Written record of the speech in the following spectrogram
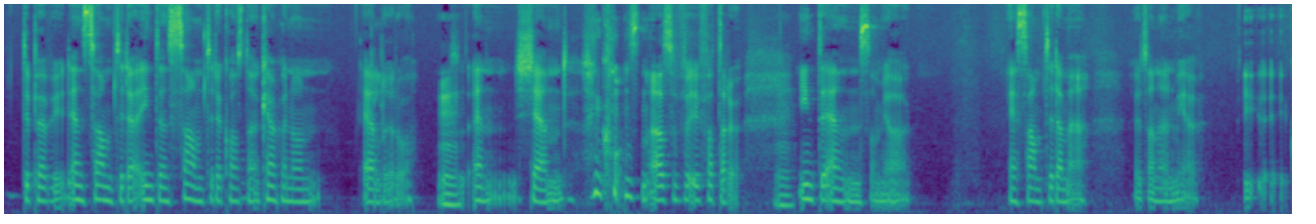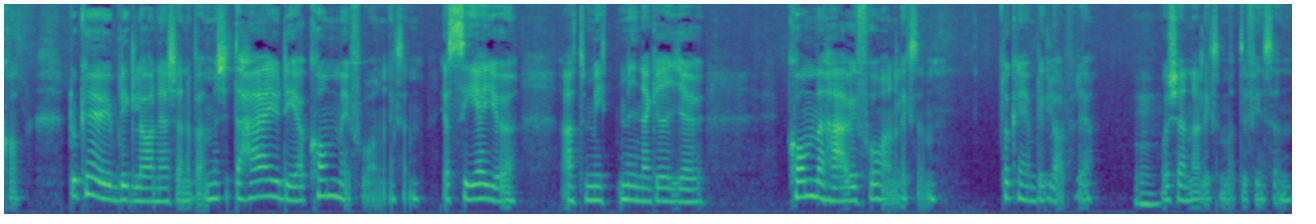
det behöver, ju- en samtida, inte en samtida konstnär, kanske någon äldre då. Mm. En känd konstnär, alltså för, fattar du? Mm. Inte en som jag är samtida med, utan en mer. Då kan jag ju bli glad när jag känner bara, men shit, det här är ju det jag kommer ifrån. Liksom. Jag ser ju att mitt, mina grejer kommer härifrån. Liksom. Då kan jag bli glad för det. Mm. Och känna liksom att det finns en...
